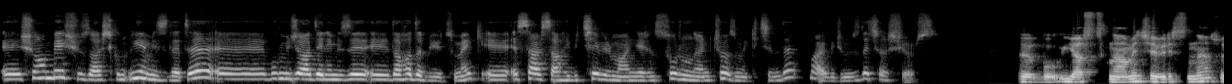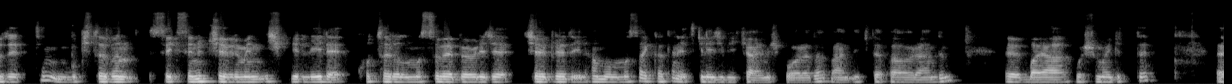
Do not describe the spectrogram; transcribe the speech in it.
E, şu an 500 aşkın üyemizle de e, bu mücadelemizi e, daha da büyütmek, e, eser sahibi çevirmenlerin sorunlarını çözmek için de var gücümüzle çalışıyoruz. Ee, bu yastıkname çevirisinden söz ettim. Bu kitabın 83 çevirmenin işbirliğiyle kotarılması ve böylece çevrede ilham olması hakikaten etkileyici bir hikayemiş bu arada. Ben ilk defa öğrendim. Ee, bayağı hoşuma gitti. Ee,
